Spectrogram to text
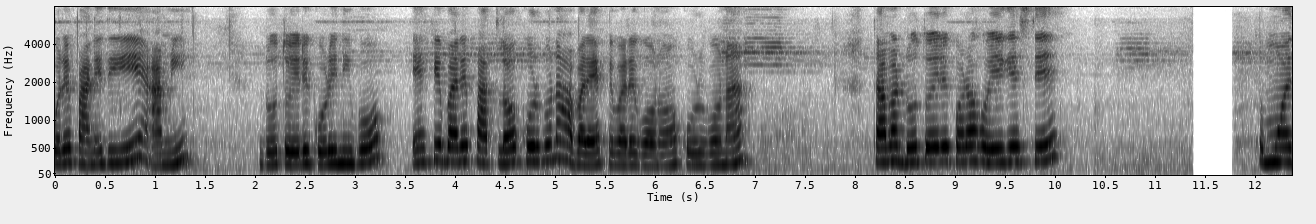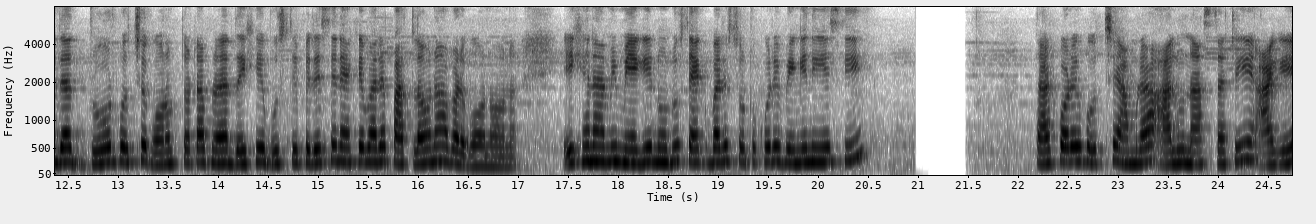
করে পানি দিয়ে আমি ডো তৈরি করে নিব। একেবারে পাতলাও করব না, আবার একেবারে ঘনও করব না। তা আমার ডো তৈরি করা হয়ে গেছে। তো ময়দার ডোর হচ্ছে ঘনত্বটা আপনারা দেখে বুঝতে পেরেছেন, একেবারে পাতলাও না, আবার ঘনও না। এখানে আমি ম্যাগি নুডলস একবারে ছোটো করে ভেঙে নিয়েছি। তারপরে হচ্ছে আমরা আলু নাস্তাটি আগে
